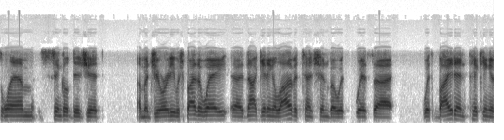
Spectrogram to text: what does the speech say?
slim single digit a majority, which, by the way, uh, not getting a lot of attention, but with with uh, with Biden picking a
